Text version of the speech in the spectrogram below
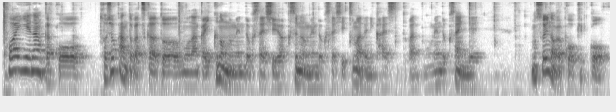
とはいえなんかこう、図書館とか使うともうなんか行くのもめんどくさいし、予約するのもめんどくさいし、いつまでに返すとかもめんどくさいんで、もうそういうのがこう結構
